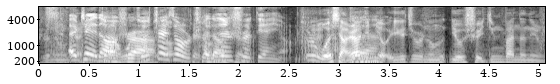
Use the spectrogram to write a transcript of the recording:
似的那种哎这倒是我觉得这就是沉浸式电影。就是我想让你们有一个就是能有水晶般的那种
